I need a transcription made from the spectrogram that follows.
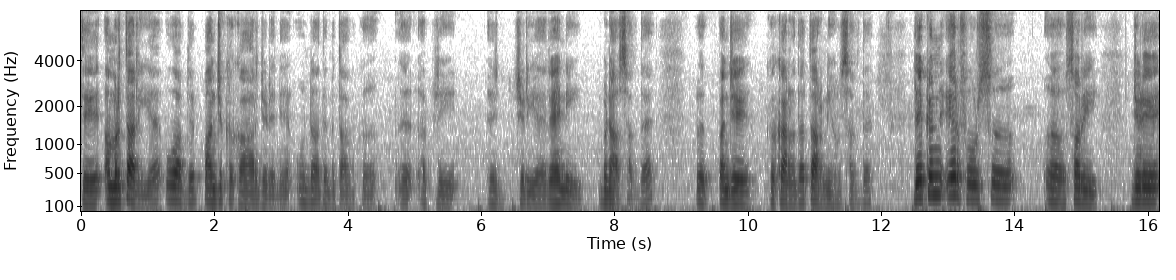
ਤੇ ਅੰਮ੍ਰਿਤਧਾਰੀ ਹੈ, ਉਹ ਆਪਦੇ ਪੰਜ ਕਕਾਰ ਜਿਹੜੇ ਨੇ, ਉਹਨਾਂ ਦੇ ਮੁਤਾਬਕ ਆਪਣੀ ਜਿਹੜੀ ਹੈ, ਰਹਿਣੀ ਬਣਾ ਸਕਦਾ ਹੈ। ਪੰਜੇ ਕਕਾਰਾਂ ਦਾ ਧਾਰਨੀ ਹੋ ਸਕਦਾ ਲੇਕਿਨ 에ਅਰ ਫੋਰਸ ਸੌਰੀ ਜਿਹੜੇ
